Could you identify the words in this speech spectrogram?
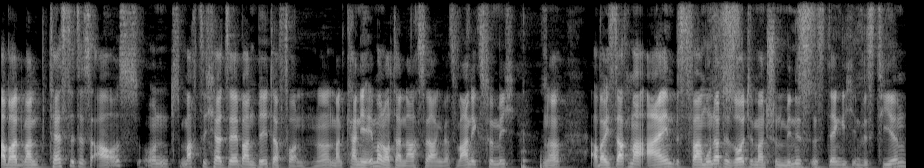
aber man testet es aus und macht sich halt selber ein Bild davon. Ne? Man kann ja immer noch danach sagen, das war nichts für mich. Ne? Aber ich sag mal, ein bis zwei Monate sollte man schon mindestens, denke ich, investieren,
